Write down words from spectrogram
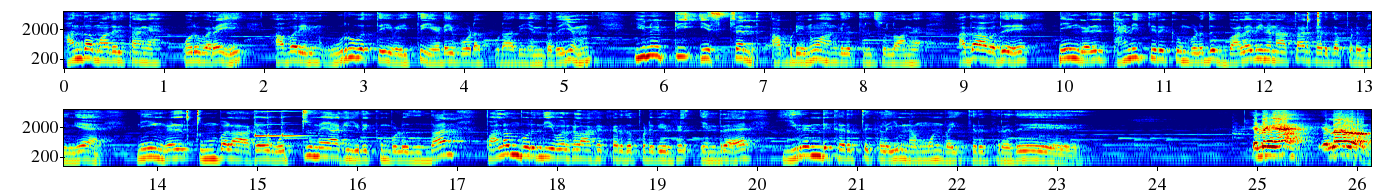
அந்த மாதிரி தாங்க ஒருவரை அவரின் உருவத்தை வைத்து எடை போடக்கூடாது என்பதையும் யூனிட்டி இஸ் ஸ்ட்ரென்த் அப்படின்னும் ஆங்கிலத்தில் சொல்லுவாங்க. அதாவது நீங்கள் தனித்திருக்கும் பொழுது பலவீனனாக தான் கருதப்படுவீங்க. நீங்கள் கும்பலாக ஒற்றுமையாக இருக்கும் பொழுதுதான் பலம் பொருந்தியவர்களாக கருதப்படுவீர்கள் என்ற இரண்டு கருத்துக்களையும் நம் முன் வைத்திருக்கிறது. என்னங்க? எல்லாரும்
